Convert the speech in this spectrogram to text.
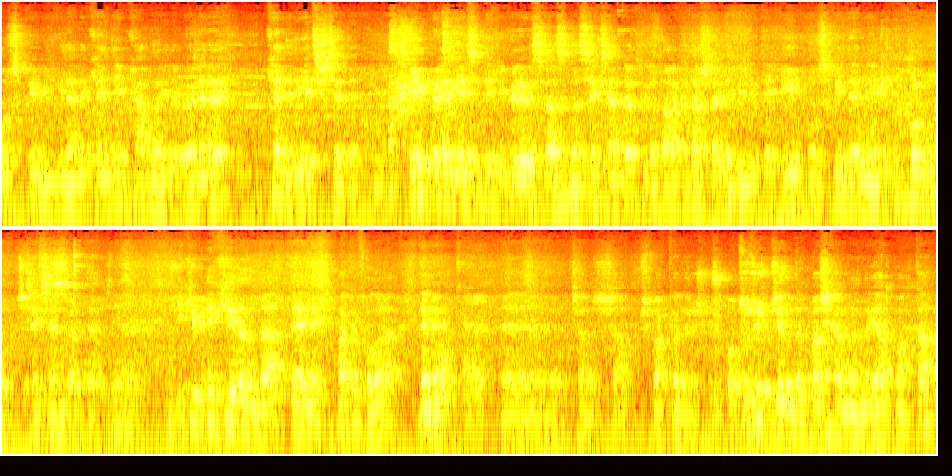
musiki bilgilerini kendi imkanlarıyla öğrenerek kendini yetiştirdi. Eyüp Belediyesi'ndeki görevi sırasında 84 yılında arkadaşlarıyla birlikte Eyüp Musiki Derneği kurdu 84'te. 2002 yılında dernek vakıf olarak değil mi? Evet. e, çalışmış, vakfa dönüşmüş. 33 yıldır başkanlığını yapmakta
